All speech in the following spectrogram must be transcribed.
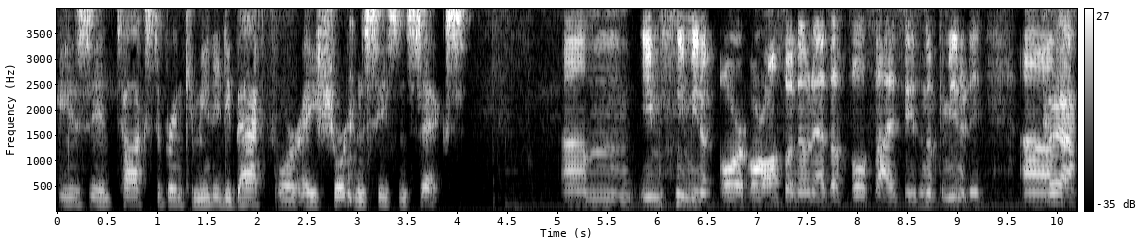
is in talks to bring Community back for a shortened season six. Um, mean, or, or also known as a full size season of Community. Um, Yeah.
